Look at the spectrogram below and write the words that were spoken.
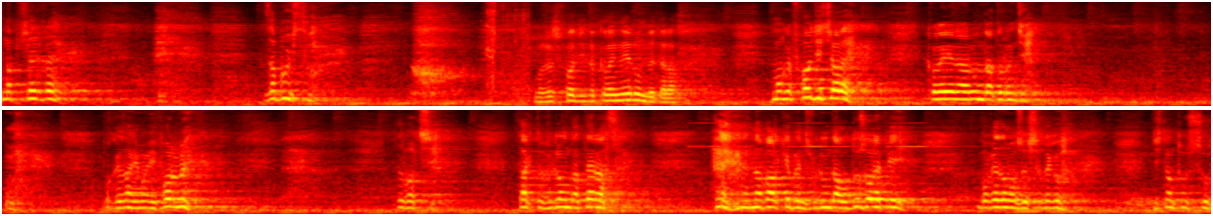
na przerwę zabójstwo. Możesz wchodzić do kolejnej rundy teraz. Mogę wchodzić, ale kolejna runda to będzie pokazanie mojej formy. Zobaczcie, tak to wygląda teraz. Na walkę będzie wyglądało dużo lepiej, bo wiadomo, że jeszcze tego gdzieś tam tłuszczu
